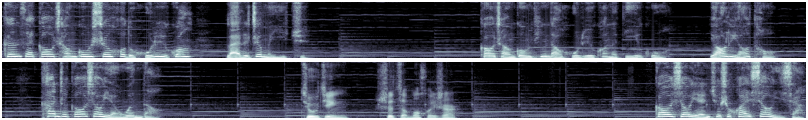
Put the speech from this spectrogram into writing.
跟在高长恭身后的胡绿光来了这么一句。高长恭听到胡绿光的嘀咕，摇了摇头，看着高笑颜问道：“究竟是怎么回事？”高萧炎却是坏笑一下，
